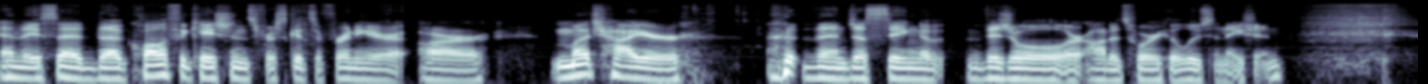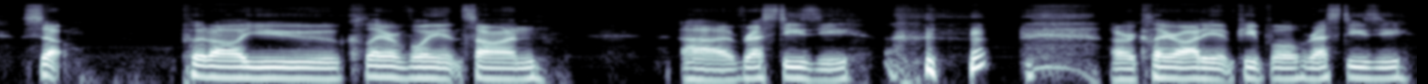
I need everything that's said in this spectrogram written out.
and they said the qualifications for schizophrenia are much higher than just seeing a visual or auditory hallucination. So, put all you clairvoyants on uh, rest easy, or clairaudient people, rest easy.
